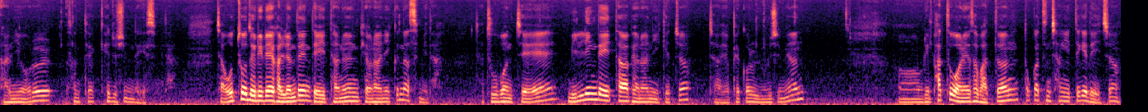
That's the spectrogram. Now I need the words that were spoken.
아니오를 선택해 주시면 되겠습니다 자 오토 드릴에 관련된 데이터는 변환이 끝났습니다 자, 두 번째 밀링 데이터 변환이 있겠죠 자 옆에 거를 누르시면 어, 우리 파트 1에서 봤던 똑같은 창이 뜨게 돼 있죠.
